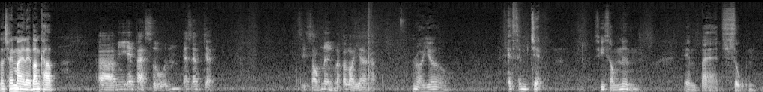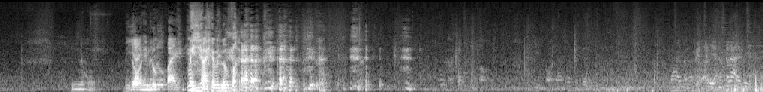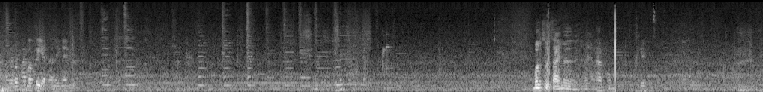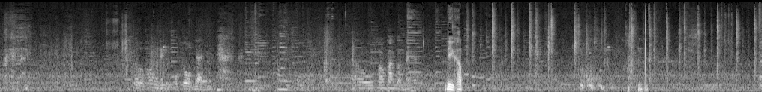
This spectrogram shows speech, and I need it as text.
เราใช้ไม้อะไรบ้างครับ อ่ามี M80 SM7 421 แล้วก็ Royer ครับ Royal SM7 421 M80 โอ้โห ไม่ใหญ่ให้มันโดนลุกรู้ไป ไม่ใหญ่ให้มันรู้ไป อะไรอย่างนั้นก็ได้พี่แล้วก็ค่อยมาเปลี่ยนอะไรเงี้ยพี่บนสุดซ้ายมือใช่ไหมครับครับผมโอเคตัวข้อมันเล็กหรือตัวผมใหญ่เนี่ยเราลองฟังก่อนไหมฮะดีครับ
